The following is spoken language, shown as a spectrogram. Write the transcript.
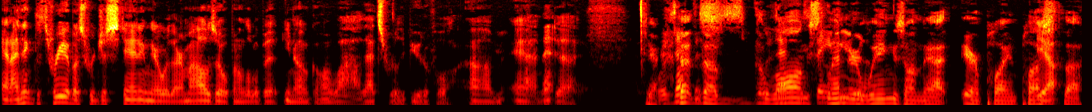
and I think the three of us were just standing there with our mouths open a little bit, you know, going, "Wow, that's really beautiful." Um, and uh, yeah, the, the, the, the long, slender wings on that airplane, plus yeah. the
